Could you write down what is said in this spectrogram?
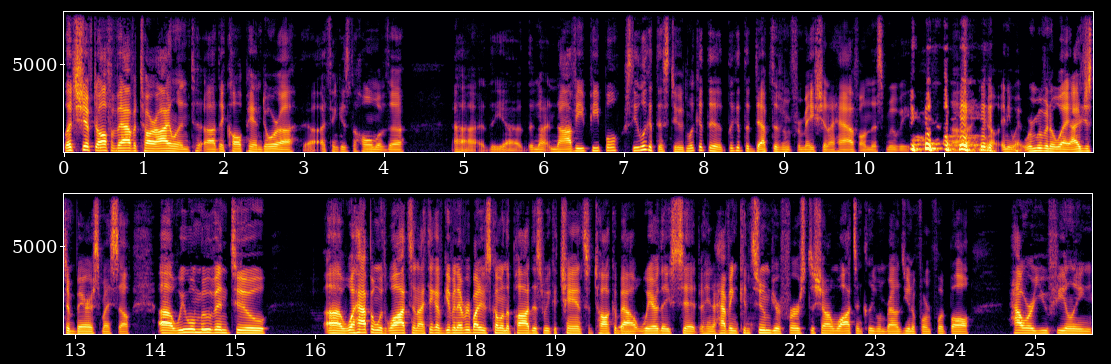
Let's shift off of Avatar Island. Uh, they call Pandora, uh, I think, is the home of the uh, the uh, the Na'vi people. See, look at this dude. Look at the look at the depth of information I have on this movie. Uh, you know. Anyway, we're moving away. I just embarrassed myself. We will move into uh, what happened with Watson. I think I've given everybody who's come on the pod this week a chance to talk about where they sit. You know, having consumed your first Deshaun Watson Cleveland Browns uniform football, how are you feeling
